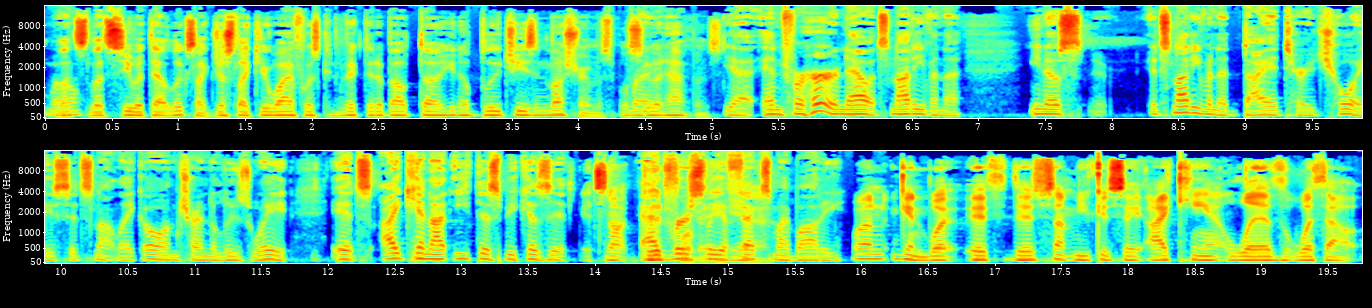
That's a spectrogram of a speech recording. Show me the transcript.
let's let's see what that looks like. Just like your wife was convicted about, uh, you know, blue cheese and mushrooms. We'll see what happens. Yeah, and for her now, it's not even a, you know, s- it's not even a dietary choice. It's not like, oh, I'm trying to lose weight. It's I cannot eat this because it It's not good adversely me, affects yeah. my body. Well, again, what if there's something you could say? I can't live without.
